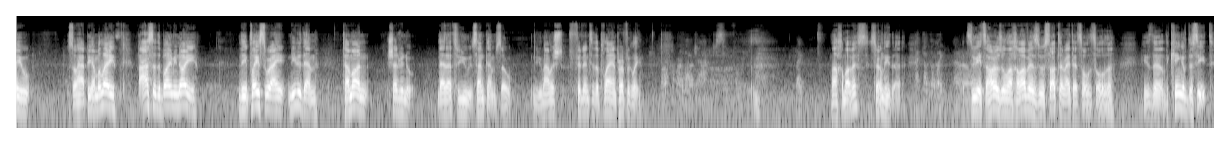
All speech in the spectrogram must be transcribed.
you so happy? I'm Malay. The place where I needed them, Taman Shadrinu. That, that's who you sent them. So you mamish fit into the plan perfectly. Most of them are allowed to act deceitfully. Like, Malchamavis? Certainly the I thought that, like, I don't know. Zu Yitzhahara, Zu Malchamavis, Zu Satan, right? That's all that's all the he's the, the king of deceit.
